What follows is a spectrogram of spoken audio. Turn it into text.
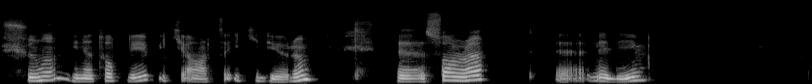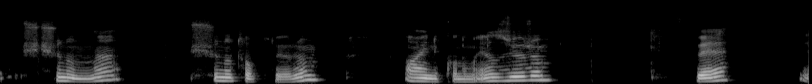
şunu yine toplayıp 2 artı 2 diyorum. Ee, sonra e, ne diyeyim? Şununla şunu topluyorum. Aynı konuma yazıyorum. Ve e,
